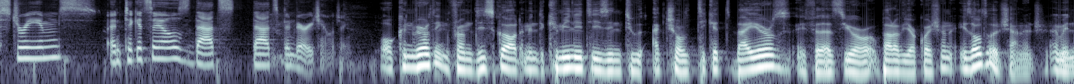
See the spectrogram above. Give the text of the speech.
streams and ticket sales that's that's been very challenging. or converting from Discord, I mean, the communities into actual ticket buyers, if that's your part of your question, is also a challenge. I mean,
